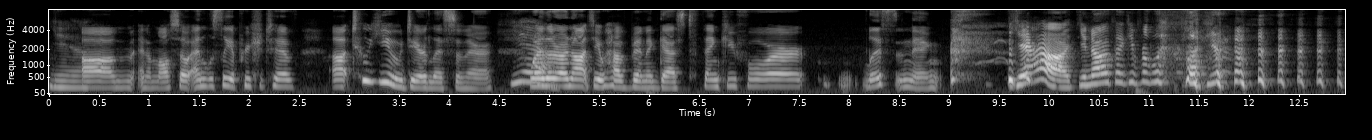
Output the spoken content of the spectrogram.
Yeah. Um, and I'm also endlessly appreciative uh, to you, dear listener. Yeah. Whether or not you have been a guest, thank you for listening. yeah, you know, thank you for li- like.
